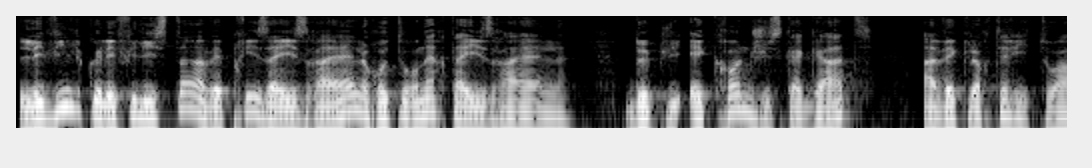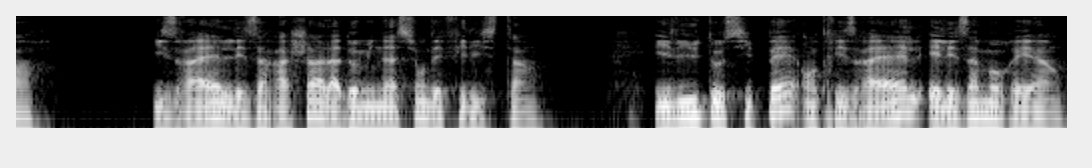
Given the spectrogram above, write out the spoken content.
Les villes que les Philistins avaient prises à Israël retournèrent à Israël, depuis Écron jusqu'à Gath, avec leur territoire. Israël les arracha à la domination des Philistins. Il y eut aussi paix entre Israël et les Amoréens.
